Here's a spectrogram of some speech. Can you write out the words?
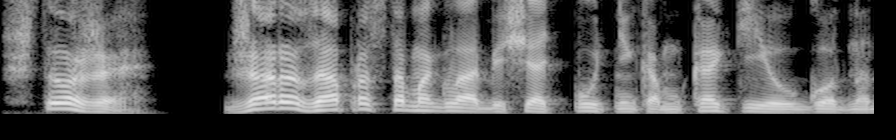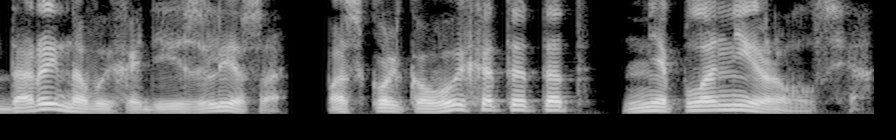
Что же, Джара запросто могла обещать путникам какие угодно дары на выходе из леса, поскольку выход этот не планировался.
